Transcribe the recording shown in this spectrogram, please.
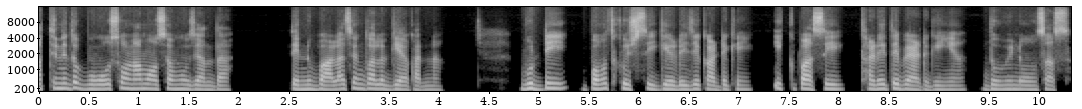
ਹੱਥ ਨੇ ਤਾਂ ਬਹੁਤ ਸੋਹਣਾ ਮੌਸਮ ਹੋ ਜਾਂਦਾ। ਤੈਨੂੰ ਬਾਲਾ ਚੰਗਾ ਲੱਗਿਆ ਕਰਨਾ। ਗੁੱਡੀ ਬਹੁਤ ਖੁਸ਼ ਸੀ, ਗੇੜੇ ਜੇ ਕੱਢ ਕੇ ਇੱਕ ਪਾਸੇ ਥੜੇ ਤੇ ਬੈਠ ਗਈਆਂ ਦੋਵੇਂ ਨੌ ਸੱਸ।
